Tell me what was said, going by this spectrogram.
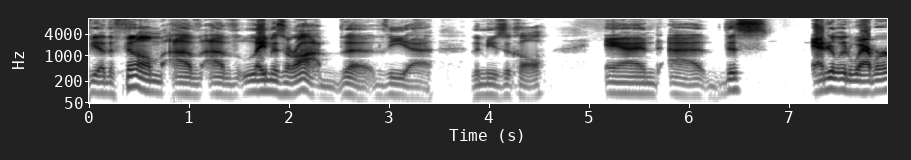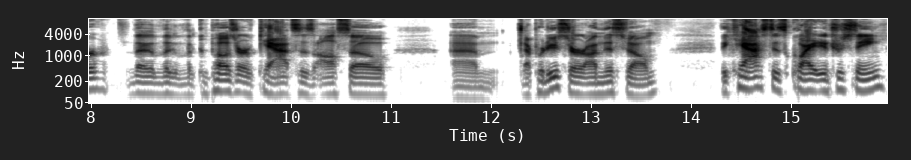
you know, the film of of Les Miserables, the the uh, the musical, and uh, this Andrew Lloyd Webber the, the, the composer of Cats is also um, a producer on this film. The cast is quite interesting.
